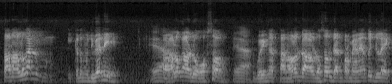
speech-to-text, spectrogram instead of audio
tahun lalu kan ketemu juga nih Iya. tahun lalu kalau dua kosong Iya. gue ingat tahun lalu udah kosong dan permainannya tuh jelek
